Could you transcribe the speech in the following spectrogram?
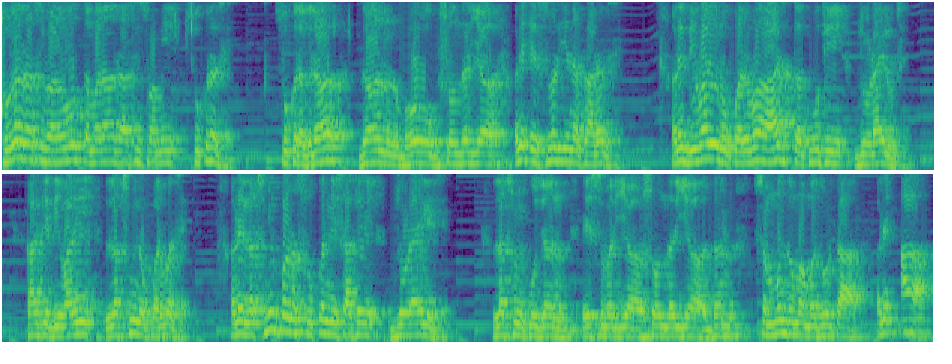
તુલા રાશિવાળાઓ તમારા રાશિ સ્વામી શુક્ર છે. શુક્ર ગ્રહ, ધન, ભોગ, સૌંદર્ય અને ઐશ્વર્યના કારક છે. અને દિવાળીનું પર્વ આ જ તત્વોથી જોડાયેલું છે. કારણ કે દિવાળી લક્ષ્મીનો પર્વ છે અને લક્ષ્મી પણ શુક્રની સાથે જોડાયેલી છે. લક્ષ્મી પૂજન, ઐશ્વર્ય, સૌંદર્ય, ધન સંબંધોમાં મધુરતા અને આ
